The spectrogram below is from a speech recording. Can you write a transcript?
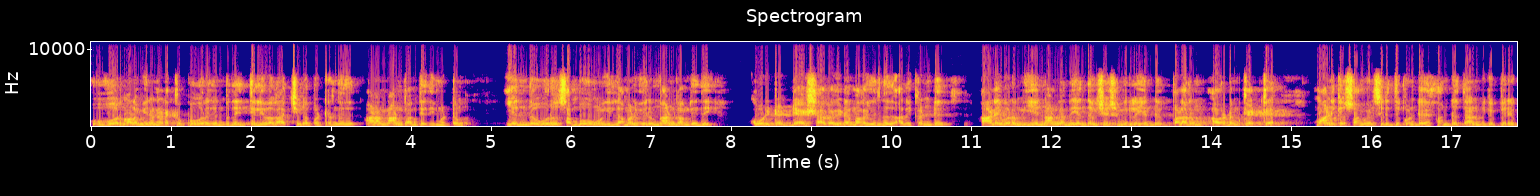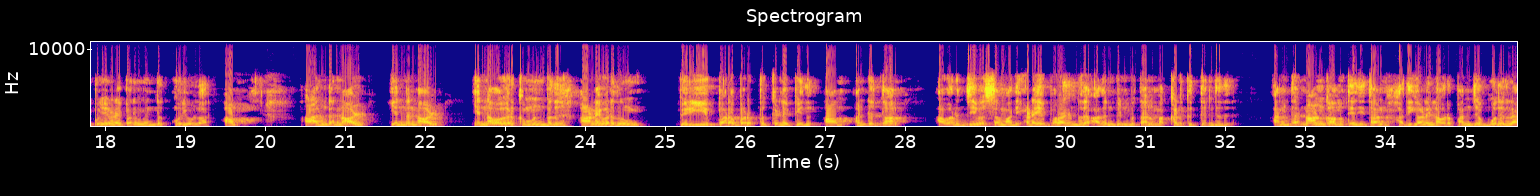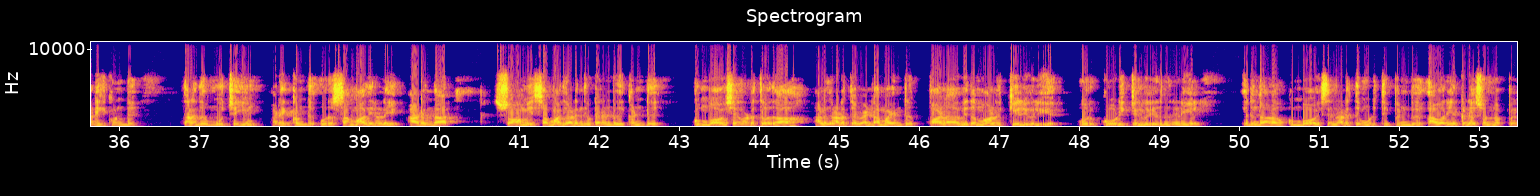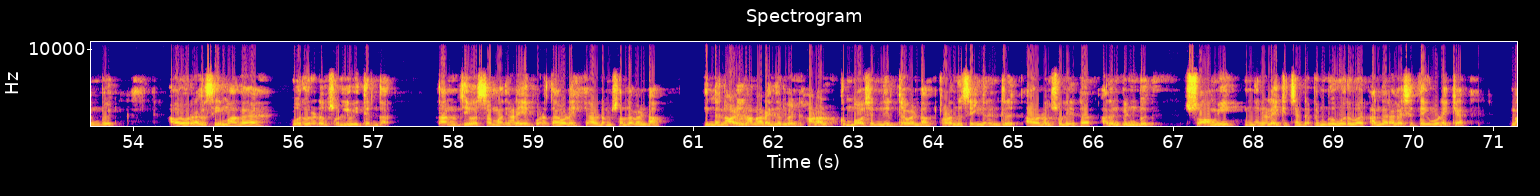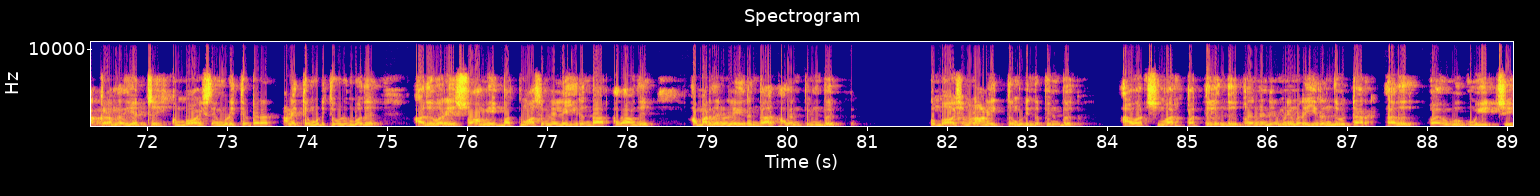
ஒவ்வொரு நாளும் என்ன நடக்கப் போகிறது என்பதை தெளிவாக அச்சிடப்பட்டிருந்தது. ஆனால் நான்காம் தேதி மட்டும் எந்த ஒரு சம்பவமும் இல்லாமல் வெறும் நான்காம் தேதி கோடிட்ட டேஷாக இடமாக இருந்தது. அதை கண்டு அனைவரும் ஏன் நான்கு அந்த எந்த விசேஷமும் இல்லை? என்று பலரும் அவரிடம் கேட்க மாணிக்க சுவாமிகள் சிரித்துக் கொண்டு அன்று தான் மிகப்பெரிய பூஜை நடைபெறும் என்று கூறியுள்ளார். ஆம். அந்த நாள் என்ன நாள் என்னவாக இருக்கும் என்பது அனைவரதும் பெரிய பரபரப்பு கிளப்பியது. ஆம் அன்று தான் அவர் ஜீவ சமாதி அடைய போறார் என்பது அதன் பின்பு தான் மக்களுக்கு தெரிந்தது. அந்த நான்காம் தேதி தான் அதிகாலையில் அவர் பஞ்ச பூதங்களை அடக்கிக் கொண்டு தனது மூச்சையும் அடைக்கொண்டு ஒரு சமாதி நிலையை அடைந்தார். சுவாமி சமாதி அடைந்து விட்டார் என்பதை கண்டு கும்பாபிஷேகம் நடத்துவதா அல்லது நடத்த வேண்டாமா என்று பல விதமான கேள்விகள் ஒரு கோடி கேள்வி எழுந்த நிலையில் இருந்தாலும் கும்பாபிஷேகம் நடத்தி முடித்த பின்பு அவர் ஏற்கனவே சொன்ன பின்பு அவர் ஒரு ரகசியமாக ஒருவரிடம் சொல்லி வைத்திருந்தார். தான் ஜீவ சமாதி அடைய போற தகவலை யாரிடம் சொல்ல வேண்டாம்? இந்த நாளில் நான் அடைந்துவிடுவேன் ஆனால் கும்பாபிஷேகம் நிறுத்த வேண்டாம் தொடர்ந்து செய்யுங்கள் என்று அவரிடம் சொல்லியிருக்கார். அதன் பின்பு சுவாமி இந்த நிலைக்கு சென்ற பின்பு ஒருவர் அந்த ரகசியத்தை உடைக்க மக்களும் அதை ஏற்று கும்பாபிஷேகம் முடித்து விட்டனர். அனைத்தும் முடித்து விடும்போது அதுவரை சுவாமி பத்மாச நிலையிலே இருந்தார். அதாவது அமர்ந்த நிலையில் இருந்தார். அதன் பின்பு கும்பாபிஷேகம் அனைத்தும் முடிந்த பின்பு அவர் சுமார் பத்திலிருந்து பதினெண்டு மணி வரை இறந்து விட்டார். அதாவது முயற்சி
